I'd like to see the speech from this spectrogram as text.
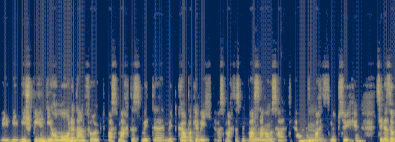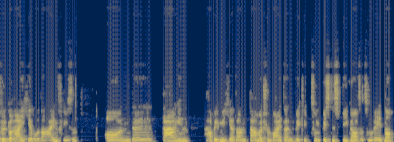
wie, wie, wie spielen die Hormone dann verrückt? Was macht es mit, äh, mit Körpergewicht? Was macht es mit Wasserhaushalt? Ja, was mhm. macht es mit Psyche? Es sind ja so viele Bereiche, wo da einfließen. Und äh, dahin habe ich mich ja dann damals schon weiterentwickelt zum Business Speaker, also zum Redner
